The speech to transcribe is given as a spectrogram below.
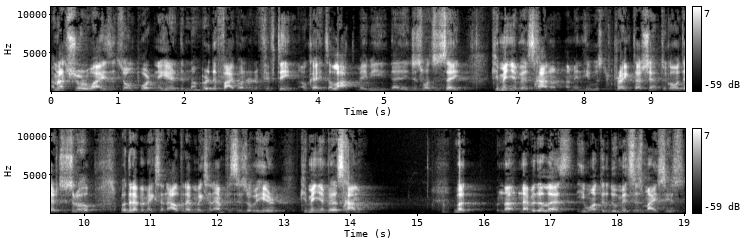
I'm not sure why is it so important here, the number, the 515. Okay, it's a lot. Maybe that he just wants to say. I mean, he was praying to Hashem to go into Eretz Yisrael. But the Rebbe makes an, Alter Rebbe makes an emphasis over here. But nevertheless, he wanted to do mitzvahs maisis.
